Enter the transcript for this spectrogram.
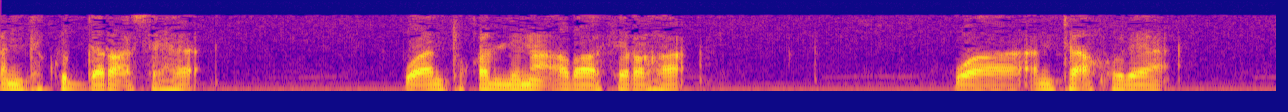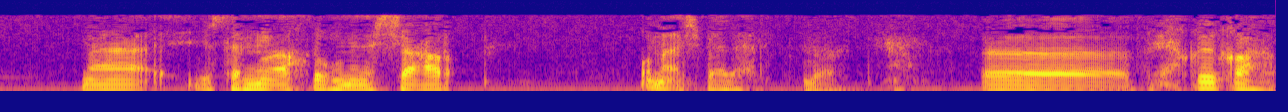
أن تكد رأسها وأن تقلم أظافرها وأن تأخذ ما يسن أخذه من الشعر وما أشبه ذلك. نعم. آه في الحقيقة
